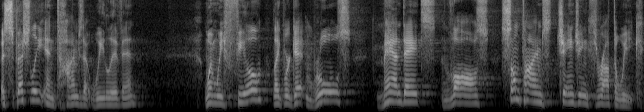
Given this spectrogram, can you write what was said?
especially in times that we live in, when we feel like we're getting rules, mandates, and laws, sometimes changing throughout the week.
